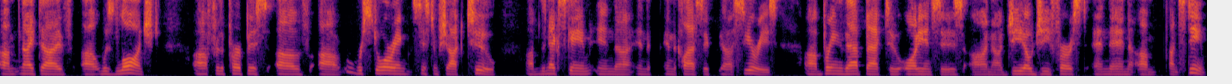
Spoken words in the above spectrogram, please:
um, Nightdive uh, was launched uh, for the purpose of uh, restoring System Shock 2, um, the next game in the in the in the classic uh, series, uh, bringing that back to audiences on GOG uh, first, and then um, on Steam.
